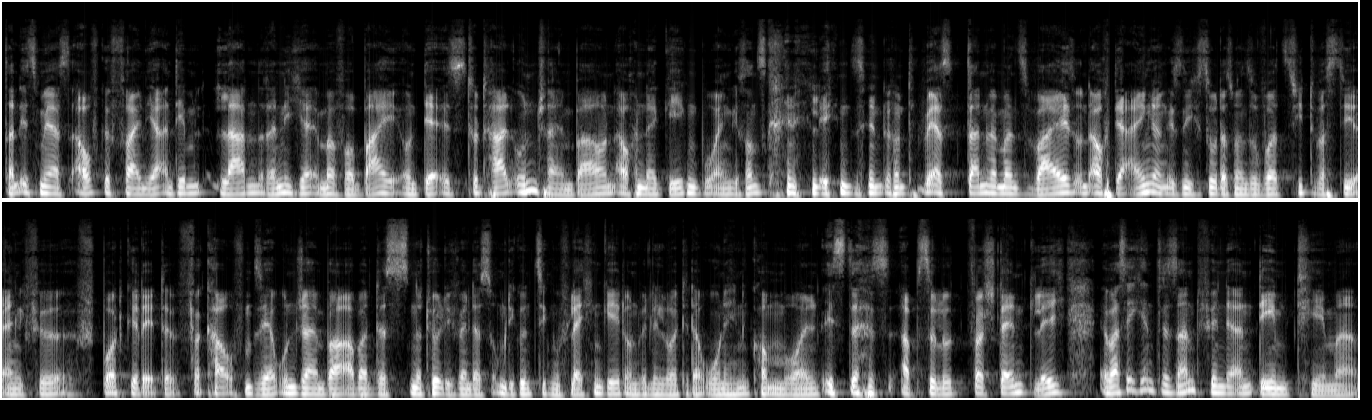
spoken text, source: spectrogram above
dann ist mir erst aufgefallen, ja, an dem Laden renne ich ja immer vorbei und der ist total unscheinbar und auch in der Gegend, wo eigentlich sonst keine Läden sind und erst dann, wenn man es weiß und auch der Eingang ist nicht so, dass man sofort sieht, was die eigentlich für Sportgeräte verkaufen, sehr unscheinbar, aber das natürlich, wenn das um die günstigen Flächen geht und wenn die Leute da ohnehin kommen wollen, ist das absolut verständlich. Was ich interessant finde an dem Thema,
